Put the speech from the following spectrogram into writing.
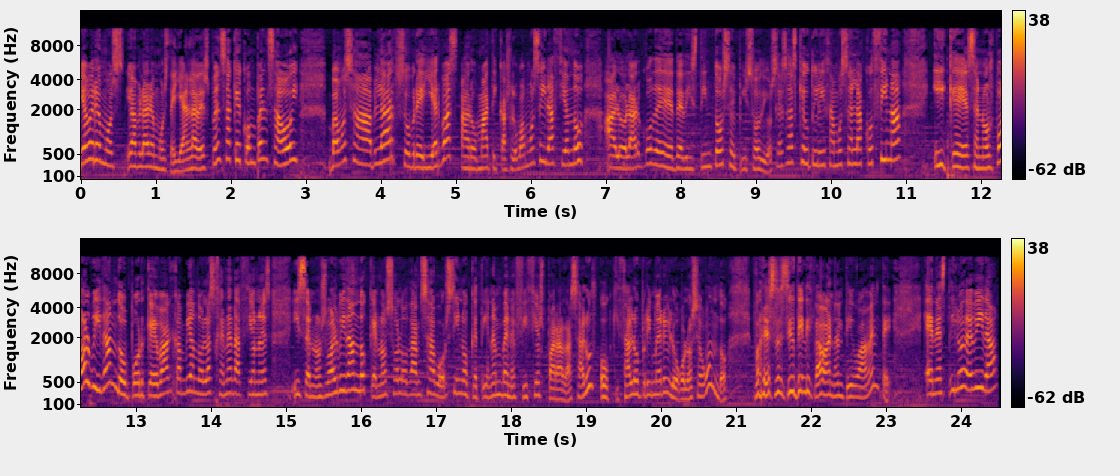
Ya veremos y hablaremos de ella. En la despensa que compensa hoy vamos a hablar sobre hierbas aromáticas. Lo vamos a ir haciendo a lo largo de, distintos episodios. Esas que utilizamos en la cocina y que se nos va olvidando porque van cambiando las generaciones y se nos va olvidando que no solo dan sabor, sino que tienen beneficios para la salud. O quizá lo primero y luego lo segundo. Por eso se utilizaban antiguamente. En estilo de vida,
